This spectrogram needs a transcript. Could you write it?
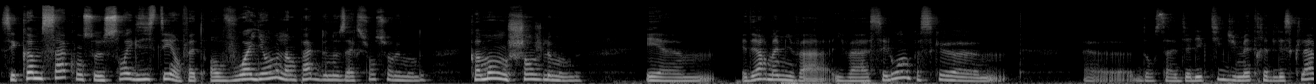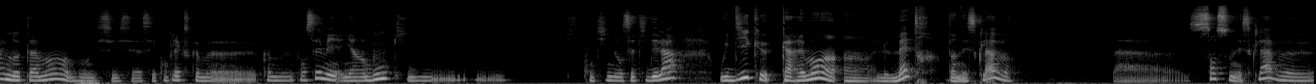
C'est comme ça qu'on se sent exister, en fait, en voyant l'impact de nos actions sur le monde. Comment on change le monde. Et, euh, et d'ailleurs, même, il va, il va assez loin parce que euh, euh, dans sa dialectique du maître et de l'esclave, notamment, bon, c'est assez complexe comme, euh, comme pensée, mais il y a un bout qui, qui continue dans cette idée-là, où il dit que carrément, le maître d'un esclave, bah, sans son esclave,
